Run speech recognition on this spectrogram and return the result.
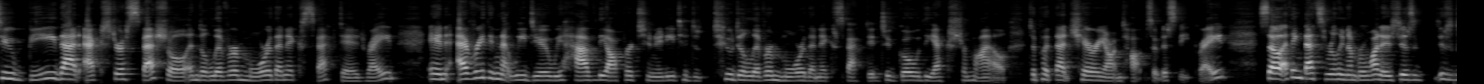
to be that extra special and deliver more than expected right? In everything that we do we have the opportunity to to deliver more than expected to go the extra mile to put that cherry on top so to speak right? So i think that's really number one is just just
